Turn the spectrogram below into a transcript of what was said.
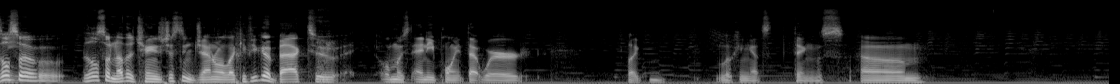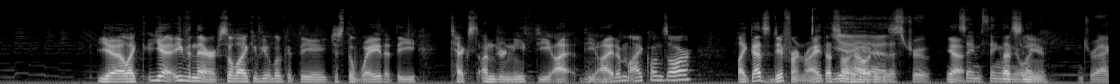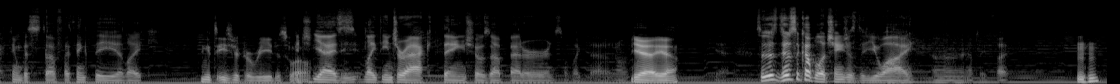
There's also there's also another change just in general. Like if you go back to almost any point that we're like looking at things. Um, yeah, like yeah, even there. So like if you look at the just the way that the text underneath the the Mm. item icons are, like that's different, right? That's yeah, not how it is. yeah, it is. that's true. Yeah, Same thing that's when you're new. like interacting with stuff. I think the uh, like I think it's easier to read as well. it's- yeah, it's easy- like the interact thing shows up better and stuff like that. I don't know. Yeah, yeah. So there's, there's a couple of changes to the UI uh, in update five. Mhm.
